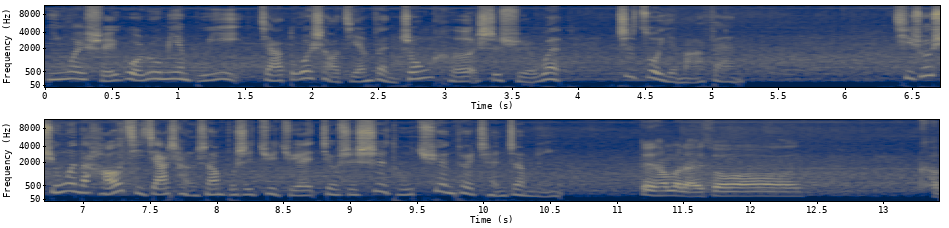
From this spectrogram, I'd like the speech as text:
因为水果入面不易，加多少碱粉中和是学问，制作也麻烦。起初询问的好几家厂商，不是拒绝，就是试图劝退陈正明。对他们来说很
